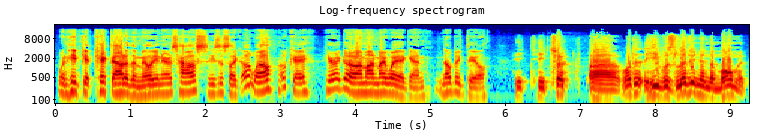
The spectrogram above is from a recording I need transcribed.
when he'd get kicked out of the millionaire's house, he's just like, "Oh well, okay, here I go. I'm on my way again. No big deal." He he took uh, what did, he was living in the moment.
